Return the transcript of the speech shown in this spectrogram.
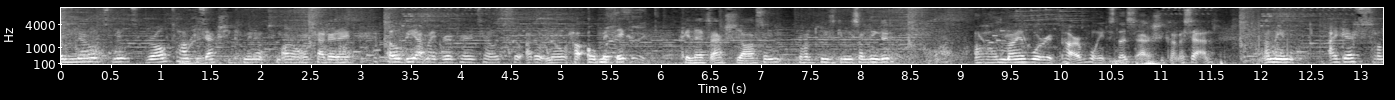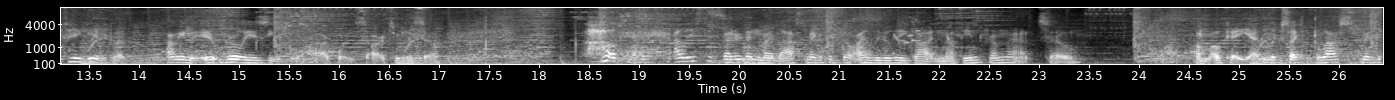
announcements. Brawl Talk is actually coming out tomorrow on Saturday. I will be at my grandparents' house, so I don't know how. Oh, Mythic. Okay, that's actually awesome. Ron, please give me something good. Oh my word, PowerPoints. That's actually kind of sad. I mean, I guess I'll take it, but I mean, it really is useless. PowerPoints are to me, so. Okay, at least it's better than my last Mega Pig, though I literally got nothing from that, so... Um, okay, yeah, it looks like the last Mega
